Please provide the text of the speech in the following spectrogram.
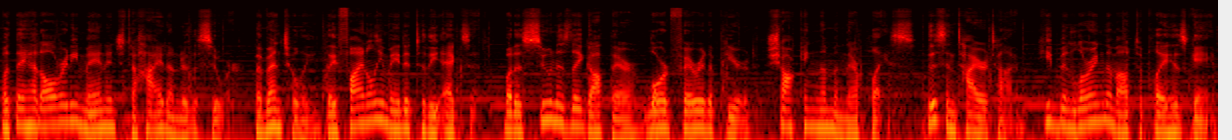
but they had already managed to hide under the sewer. Eventually, they finally made it to the exit, but as soon as they got there, Lord Farid appeared, shocking them in their place. This entire time, he'd been luring them out to play his game,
